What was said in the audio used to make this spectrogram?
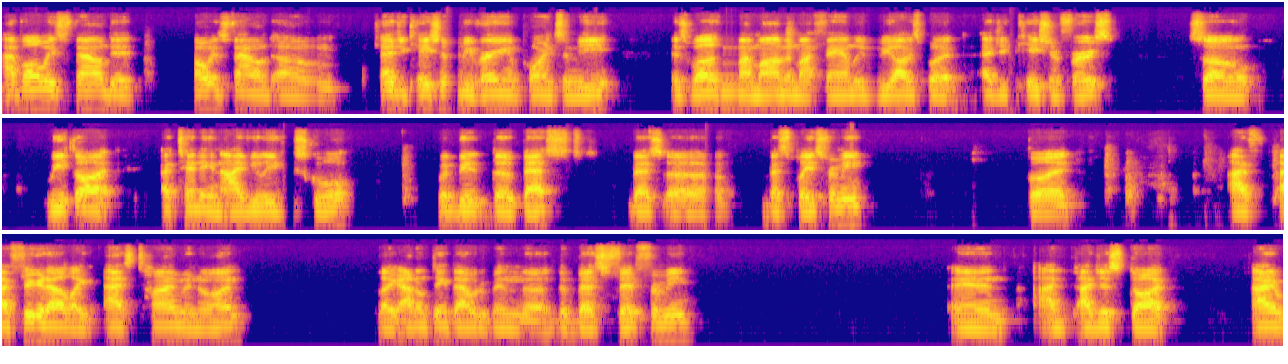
I've always found it always found um, education to be very important to me, as well as my mom and my family. We always put education first. So we thought attending an Ivy League school would be the best best uh, best place for me. But I I figured out like as time went on, like I don't think that would have been the the best fit for me. And I I just thought I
